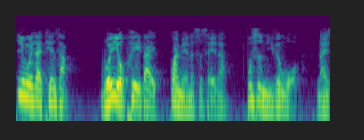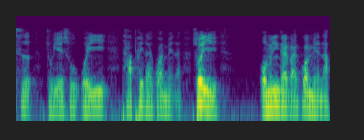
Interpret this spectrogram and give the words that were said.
因为在天上唯有佩戴冠冕的是谁呢？不是你跟我，乃是主耶稣，唯一他佩戴冠冕的。所以，我们应该把冠冕呢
